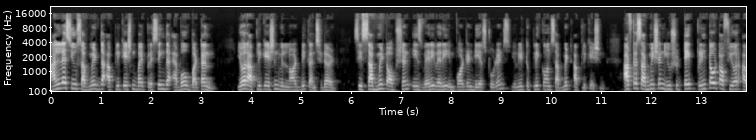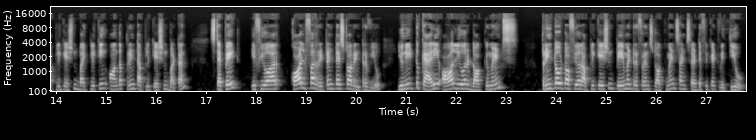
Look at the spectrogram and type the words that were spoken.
Unless you submit the application by pressing the above button, your application will not be considered. See, submit option is very, very important, dear students. You need to click on submit application. After submission, you should take printout of your application by clicking on the print application button. Step 8, if you are called for written test or interview, you need to carry all your documents printout of your application, payment reference documents and certificate with you.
